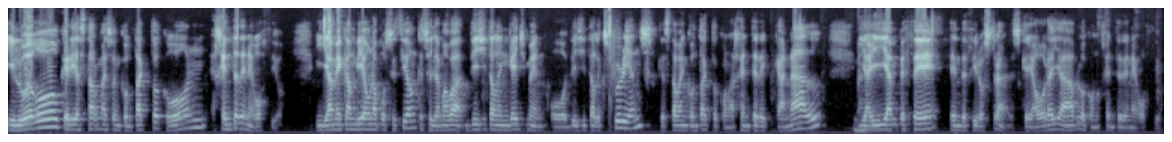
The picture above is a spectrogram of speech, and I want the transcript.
Y luego quería estar más en contacto con gente de negocio. Y ya me cambié a una posición que se llamaba Digital Engagement o Digital Experience, que estaba en contacto con la gente de canal. Y ahí ya empecé en decir, ostras, es que ahora ya hablo con gente de negocio.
